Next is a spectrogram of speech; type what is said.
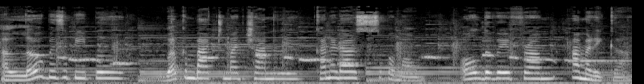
Hello, busy people. Welcome back to my channel, Kannada Supermom, all the way from America.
